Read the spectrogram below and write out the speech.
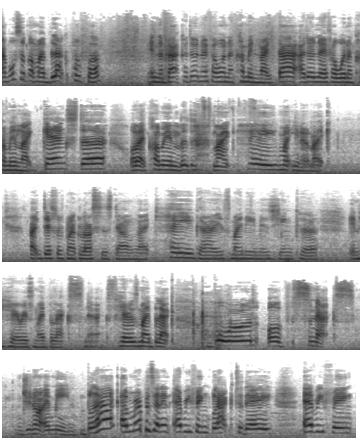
I've also got my black puffer in the back. I don't know if i want to come in like that. I don't know if i want to come in like gangster or like come in like hey my you know like like this with my glasses down like hey guys my name is Yinka and here is my black snacks. Here is my black board of snacks do you know what i mean? Black i'm representing everything black today. Everything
